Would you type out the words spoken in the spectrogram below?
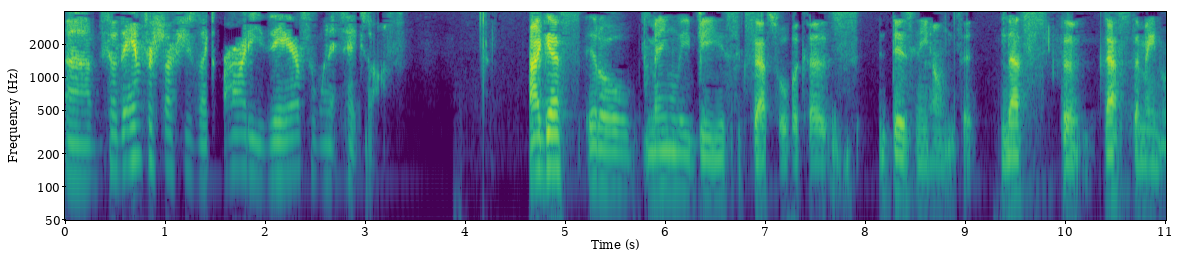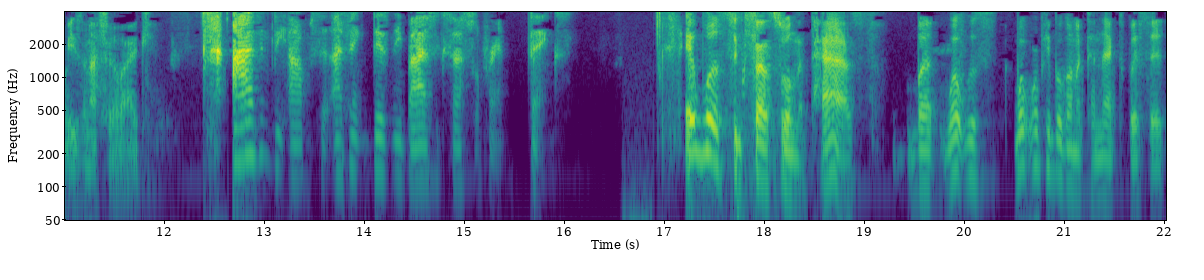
Um, so the infrastructure is like already there for when it takes off. I guess it'll mainly be successful because Disney owns it. That's the that's the main reason I feel like. I think the opposite. I think Disney buys successful print things. It was successful in the past, but what was what were people going to connect with it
